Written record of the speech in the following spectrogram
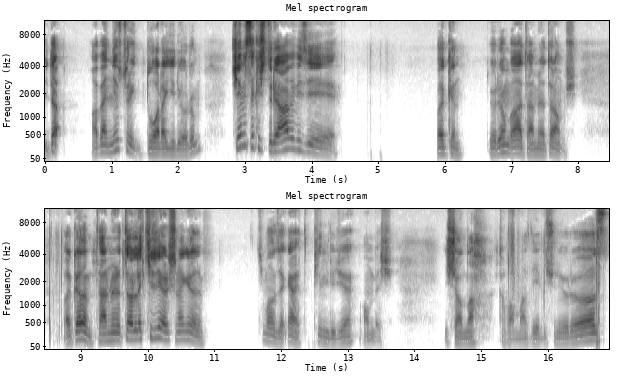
Bir de abi ben niye sürekli duvara giriyorum? Kim sıkıştırıyor abi bizi? Bakın. Görüyor musun? Aa Terminator almış. Bakalım Terminator'la kill yarışına girelim. Kim alacak? Evet. Pil gücü 15. İnşallah kapanmaz diye düşünüyoruz.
